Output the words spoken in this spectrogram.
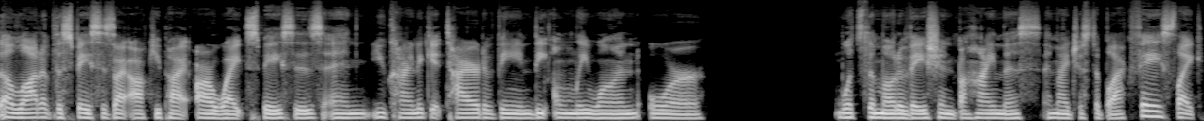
a lot of the spaces I occupy are white spaces, and you kind of get tired of being the only one or what's the motivation behind this? Am I just a black face? Like,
